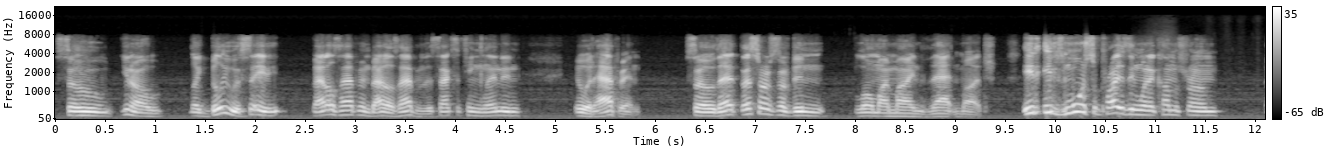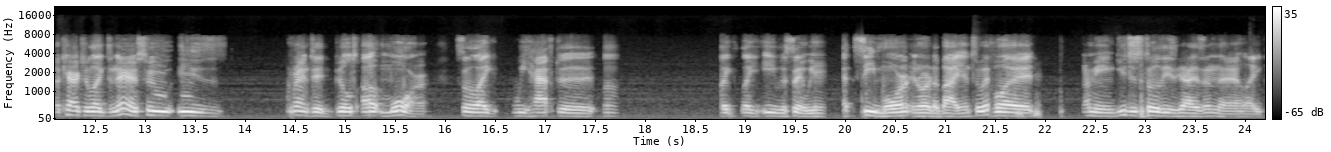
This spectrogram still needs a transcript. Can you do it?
So you know, like Billy would say, battles happen, battles happen. The Saxon King Landing, it would happen. So that that sort of stuff didn't blow my mind that much. It, it's more surprising when it comes from a character like Daenerys, who is granted built up more. So like we have to, like like he was saying, we see more in order to buy into it. But I mean, you just throw these guys in there, like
